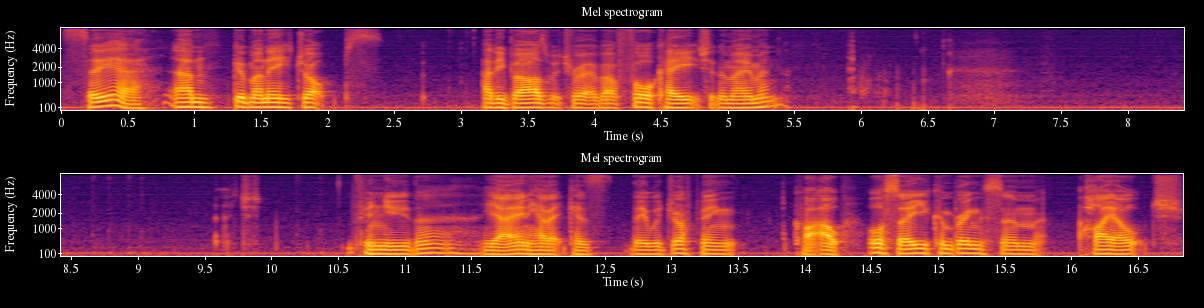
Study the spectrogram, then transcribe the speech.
So yeah, um, good money drops. Addy bars, which are at about 4k each at the moment. Just renew there. Yeah, I only have it because they were dropping quite... Oh, also you can bring some high ulch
